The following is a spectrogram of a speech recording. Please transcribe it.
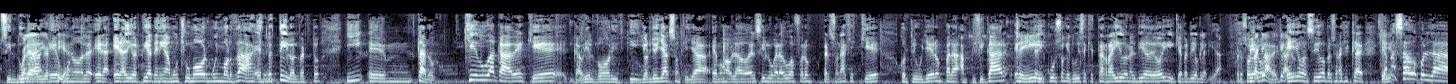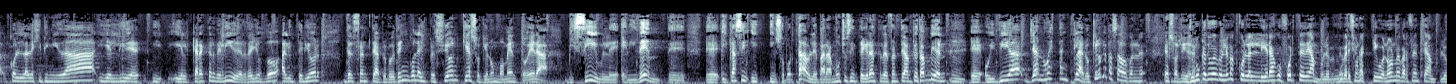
sin duda era, es uno era, era, divertida, tenía mucho humor, muy mordaz, en tu estilo, Alberto. Y em, claro, qué duda cabe que Gabriel Boric y Giorgio Jackson, que ya hemos hablado de él, sin lugar a dudas fueron personajes que contribuyeron para amplificar este discurso que tú dices que está raído en el día de hoy y que ha perdido claridad. Pero son la clave, claro. Ellos han sido personajes clave. ¿Qué ha pasado con la, con la legitimidad y el líder y, el carácter de líder de ellos dos al interior del Frente Amplio? Porque tengo la impresión que eso que en un momento era visible, evidente eh, y casi insoportable para muchos integrantes del Frente Amplio también, mm. eh, hoy día ya no es tan claro. ¿Qué es lo que ha pasado con esos líderes? Yo nunca tuve problemas con el liderazgo fuerte de ambos. Me pareció un activo enorme para el Frente Amplio.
